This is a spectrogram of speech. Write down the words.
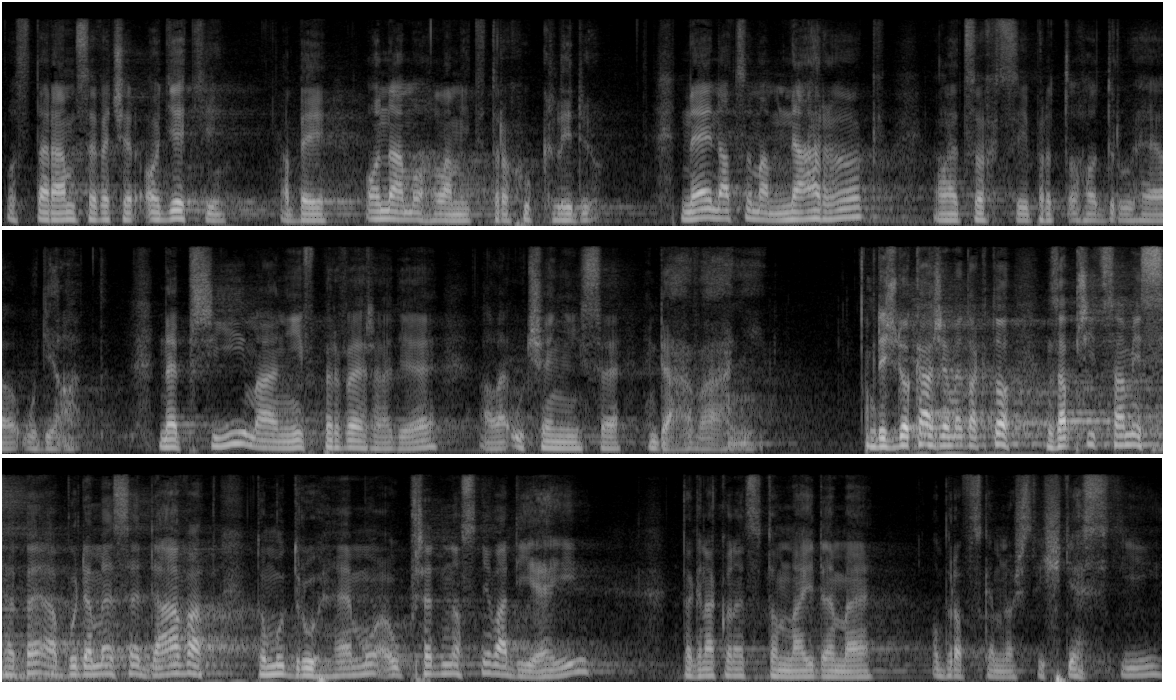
Postarám se večer o děti, aby ona mohla mít trochu klidu. Ne na co mám nárok, ale co chci pro toho druhého udělat. Ne přijímání v prvé řadě, ale učení se dávání. Když dokážeme takto zapřít sami sebe a budeme se dávat tomu druhému a upřednostňovat jej, tak nakonec v tom najdeme obrovské množství štěstí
